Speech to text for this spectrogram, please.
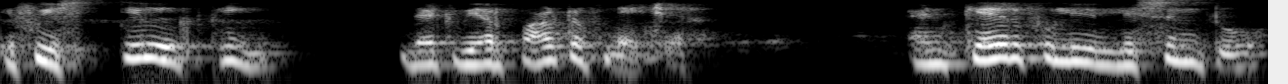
if we still think that we are part of nature and carefully listen to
